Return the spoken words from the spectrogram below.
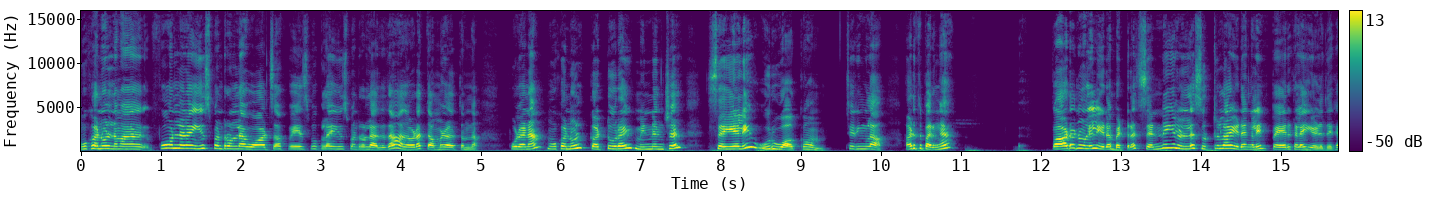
முகநூல் நம்ம ஃபோன்லலாம் யூஸ் பண்ணுறோம்ல வாட்ஸ்அப் ஃபேஸ்புக்கெலாம் யூஸ் பண்ணுறோம்ல அதுதான் அதோட தமிழ் அர்த்தம் தான். புலனம் முகநூல் கட்டுரை மின்னஞ்சல் செயலி உருவாக்கும். சரிங்களா? அடுத்து பாருங்க. பாடநூலில் இடம்பெற்ற சென்னையில் உள்ள சுற்றுலா இடங்களின் பெயர்களை எழுதுக.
